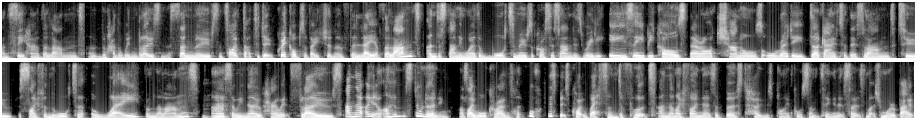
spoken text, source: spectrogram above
and see how the land uh, how the wind blows and the sun moves and so i've had to do quick observation of the lay of the land understanding where the water moves across this land is really easy because there are channels already dug out of this land to siphon the water away from the land uh, mm-hmm. uh, so we know how how it flows. And that, you know, I am still learning as I walk around, like, oh, this bit's quite wet underfoot. And then I find there's a burst hose pipe or something. And it's so it's much more about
